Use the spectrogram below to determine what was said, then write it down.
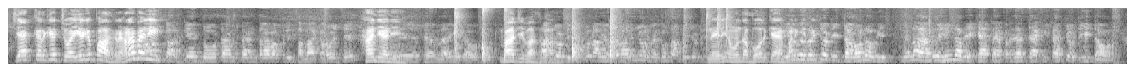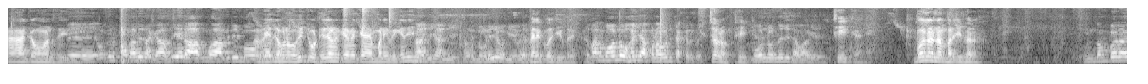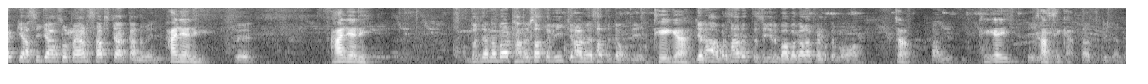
ਚੈੱਕ ਕਰਕੇ ਚੁਆਈ ਕਰਕੇ ਪਾਸ ਕਰੇ ਹਨਾ ਭਾਈ ਜੀ? ਕਰਕੇ ਦੋ ਟਾਈਮ ਤਿੰਨ ਟਾਈਮ ਆਪਣੀ ਸਲਾਹ ਕਰੋ ਇੱਥੇ। ਹਾਂਜੀ ਹਾਂਜੀ। ਤੇ ਫਿਰ ਲੈ ਕੇ ਜਾਓ। ਬਸ ਜੀ ਬਸ ਆ ਬਸ। ਝੋਟੀ ਚੱਕੂ ਨਾਲੇ ਹੋਰ ਨਾਲੇ ਹੁਣ ਵੇਖੋ ਸਾਡੀ ਝੋਟੀ। ਨਹੀਂ ਨਹੀਂ ਹੁੰਦਾ ਬਹੁਤ ਕੈਮ ਬਣ ਗਈ ਜੀ। ਝੋਟੀ ਡਾਊਨ ਹੋ ਗਈ। ਮੈਂ ਨਾ ਸਾਨੂੰ ਇਹੀ ਨਾ ਵੇਖਿਆ ਟੈਂਪਰੇਚਰ ਚੈੱਕ ਕੀਤਾ ਝੋਟੀ ਡਾਊਨ ਹਾਂ ਡੋਂਟ ਸੀ। ਤੇ ਉਧਰ ਪਤਾ ਨਹੀਂ ਲੱਗਾ ਸੀ ਇਹ ਰਾਤ ਮਾਰਦੀ ਨਹੀਂ ਮੋਗ ਵੇਲ ਹੁਣ ਉਹੀ ਝੋਟੇ ਦੇ ਹੁਣ ਕਿਵੇਂ ਕੈਮ ਬਣੀ ਵੀ ਕਹਿੰਦੀ ਹਾਂਜੀ ਹਾਂਜੀ ਹੁਣ ਦੂਣੀ ਹੋ ਗਈ ਵੇ ਬਿਲਕੁਲ ਜੀ ਬਿਲਕੁਲ। ਪਰ ਮੁੱਲ ਉਹੀ ਆਪਣਾ ਉਹਨੂੰ ਚੱਕਰ ਕੋਈ। ਚਲੋ ਠੀਕ। ਮੁੱਲ ਉਹਨੇ ਜੀ ਦਵਾਂਗੇ। ਠੀਕ ਹੈ ਜੀ। ਬੋਲੋ ਨੰਬਰ ਜੀ ਫਿਰ। ਨੰਬਰ 81465 60491 ਹਾਂਜੀ ਹਾਂਜੀ। ਤੇ ਹਾਂਜੀ ਹਾਂਜੀ। ਦੂਜਾ ਨੰਬਰ 98720 94734 ਠੀਕ ਆ। ਜ਼ਿਲ੍ਹਾ ਅੰਮ੍ਰਿਤਸਰ ਤਹਿਸੀਲ ਬਾਬਾ ਕਾਲਾ ਪਿੰਡ ਤੇ ਮੋਆ। ਚਲੋ। ਹਾਂਜੀ। ਠੀਕ ਹੈ ਜੀ। ਸਤਿ ਸ਼੍ਰੀ ਅਕਾਲ। ਸਤਿ ਸ੍ਰੀ ਅਕਾਲ।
